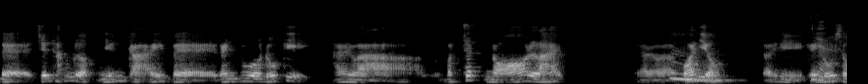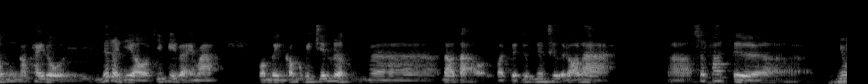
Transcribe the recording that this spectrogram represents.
để chiến thắng được những cái về ganh đua đố kỵ hay là vật chất nó lái uh, ừ. quá nhiều đấy thì cái. Dạ. lối sống nó thay đổi rất là nhiều chính vì vậy mà bọn mình có một cái chiến lược uh, đào tạo và tuyển dụng nhân sự đó là uh, xuất phát từ uh, nhu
